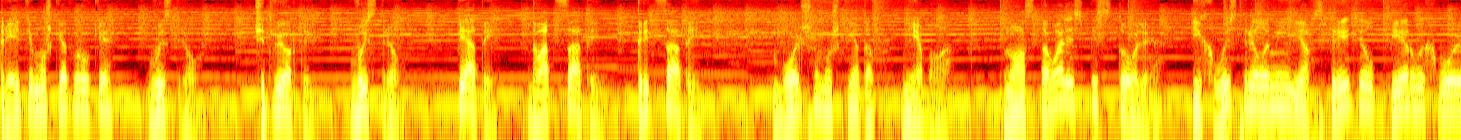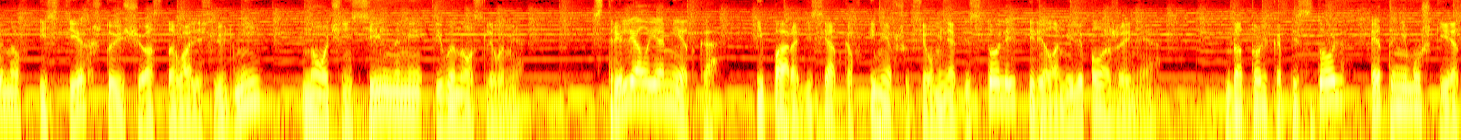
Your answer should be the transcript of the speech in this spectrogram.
Третий мушкет в руке — выстрел. Четвертый — выстрел. Пятый, двадцатый, тридцатый. Больше мушкетов не было. Но оставались пистоли. Их выстрелами я встретил первых воинов из тех, что еще оставались людьми, но очень сильными и выносливыми. Стрелял я метко, и пара десятков имевшихся у меня пистолей переломили положение. Да только пистоль — это не мушкет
